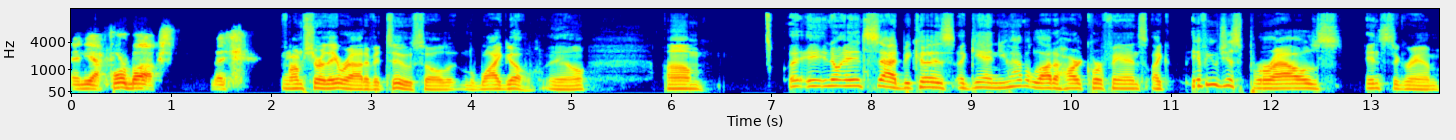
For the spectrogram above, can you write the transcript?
and yeah, four bucks. Like, I'm sure they were out of it too. So why go? You know, um, you know, and it's sad because again, you have a lot of hardcore fans. Like, if you just browse Instagram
